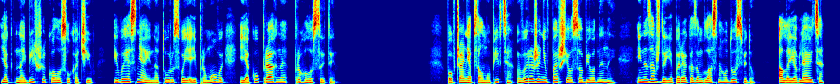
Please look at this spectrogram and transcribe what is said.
як найбільше коло слухачів і виясняє натуру своєї промови, яку прагне проголосити. Повчання псалмопівця виражені в першій особі однини і не завжди є переказом власного досвіду, але являються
